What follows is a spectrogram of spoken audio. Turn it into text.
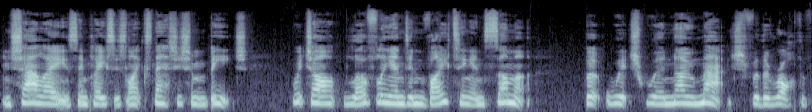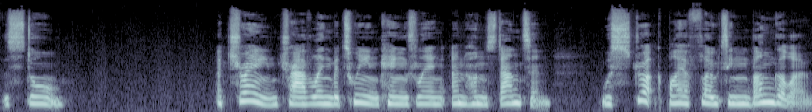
and chalets in places like Snettisham Beach, which are lovely and inviting in summer, but which were no match for the wrath of the storm. A train travelling between King's Lynn and Hunstanton was struck by a floating bungalow,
